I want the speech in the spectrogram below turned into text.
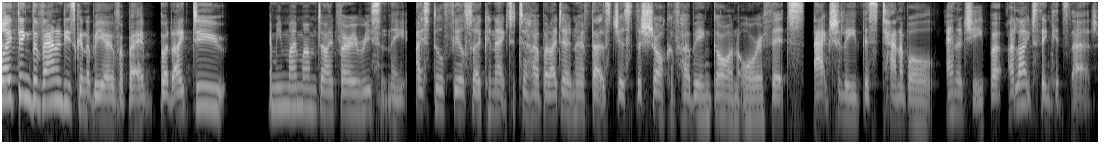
I think the vanity's going to be over, babe. But I do. I mean, my mum died very recently. I still feel so connected to her, but I don't know if that's just the shock of her being gone or if it's actually this tenable energy. But I like to think it's that.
